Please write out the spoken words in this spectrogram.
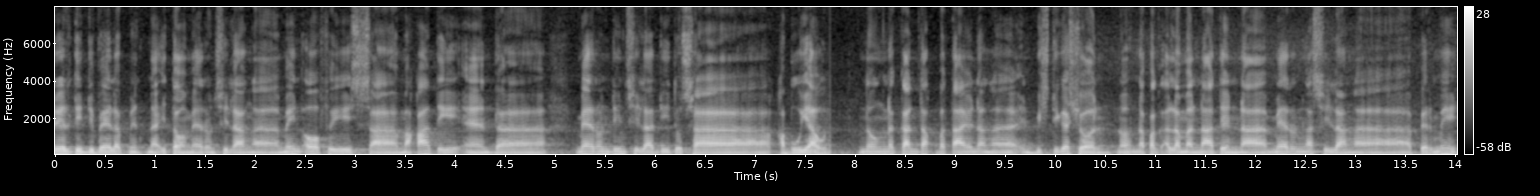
realty development na ito, meron silang uh, main office sa Makati and uh, meron din sila dito sa Cabuyao. Nung nag-conduct ba tayo ng uh, investigasyon, no, napag-alaman natin na meron nga silang uh, permit.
